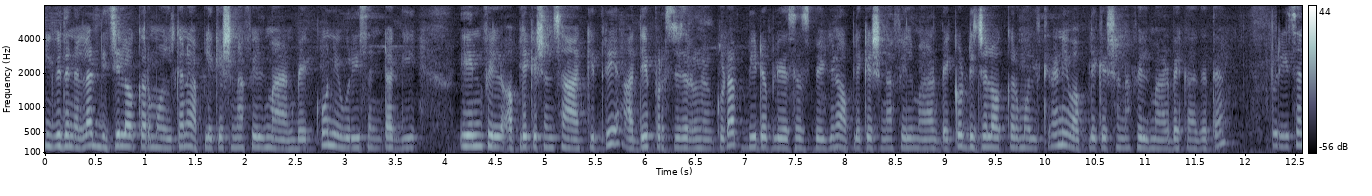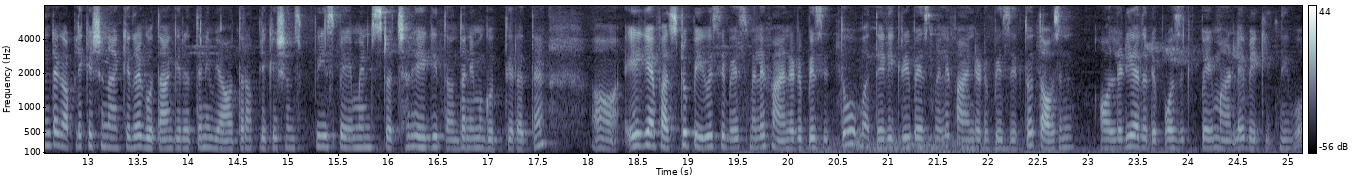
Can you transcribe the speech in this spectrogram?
ನೀವು ಇದನ್ನೆಲ್ಲ ಡಿಜಿಲಾಕರ್ ಮೂಲಕನೇ ಅಪ್ಲಿಕೇಶನ್ನ ಫಿಲ್ ಮಾಡಬೇಕು. ನೀವು ರೀಸೆಂಟಾಗಿ ಏನು ಫಿಲ್ ಅಪ್ಲಿಕೇಶನ್ಸ್ ಹಾಕಿದ್ರಿ, ಅದೇ ಪ್ರೊಸೀಜರನ್ನು ಕೂಡ ಬಿ ಡಬ್ಲ್ಯೂ ಎಸ್ ಎಸ್ ಬಿಗೂ ಅಪ್ಲಿಕೇಶನ್ನ ಫಿಲ್ ಮಾಡಬೇಕು. ಡಿಜಿಲಾಕರ್ ಮೂಲಕ ನೀವು ಅಪ್ಲಿಕೇಶನ್ನ ಫಿಲ್ ಮಾಡಬೇಕಾಗುತ್ತೆ. ರೀಸೆಂಟಾಗಿ ಅಪ್ಲಿಕೇಶನ್ ಹಾಕಿದರೆ ಗೊತ್ತಾಗಿರುತ್ತೆ ನೀವು ಯಾವ ಥರ ಅಪ್ಲಿಕೇಶನ್ಸ್, ಫೀಸ್, ಪೇಮೆಂಟ್ ಸ್ಟ್ರಕ್ಚರ್ ಹೇಗಿತ್ತು ಅಂತ ನಿಮಗೆ ಗೊತ್ತಿರುತ್ತೆ. ಹೀಗೆ ಹೇಗೆ first P U C base ಮೇಲೆ ಫೈವ್ ಹಂಡ್ರೆಡ್ ರುಪೀಸ್ ಇತ್ತು, ಮತ್ತು ಡಿಗ್ರಿ ಬೇಸ್ ಮೇಲೆ ಫೈವ್ ಹಂಡ್ರೆಡ್ ರುಪೀಸ್ ಇತ್ತು. ತೌಸಂಡ್ ಆಲ್ರೆಡಿ ಅದು ಡೆಪಾಸಿಟ್ ಪೇ ಮಾಡಲೇಬೇಕಿತ್ತು ನೀವು.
